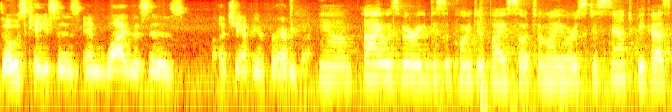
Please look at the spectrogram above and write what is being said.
those cases and why this is a champion for everybody. Yeah, I was very disappointed by Sotomayor's dissent because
